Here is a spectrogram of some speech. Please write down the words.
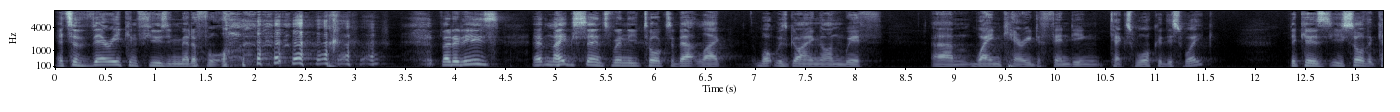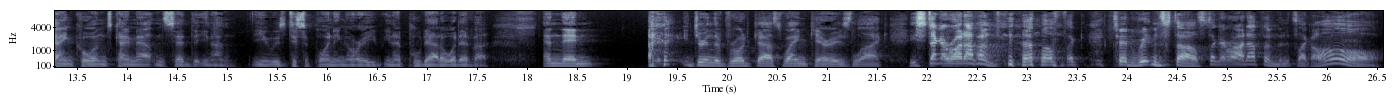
It's a very confusing metaphor. but it is, it makes sense when he talks about like what was going on with um, Wayne Carey defending Tex Walker this week. Because you saw that Kane Cornes came out and said that, you know, he was disappointing or he, you know, pulled out or whatever. And then during the broadcast, Wayne Carey's like, he stuck it right up him. like Ted Whitten style, stuck it right up him. And it's like, oh,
